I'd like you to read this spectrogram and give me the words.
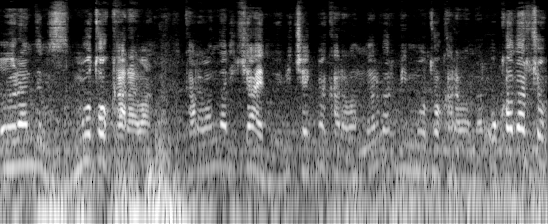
Öğrendiniz. Moto karavan. Karavanlar ikiye ayrılıyor. Bir çekme karavanlar var, bir moto karavanlar. O kadar çok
